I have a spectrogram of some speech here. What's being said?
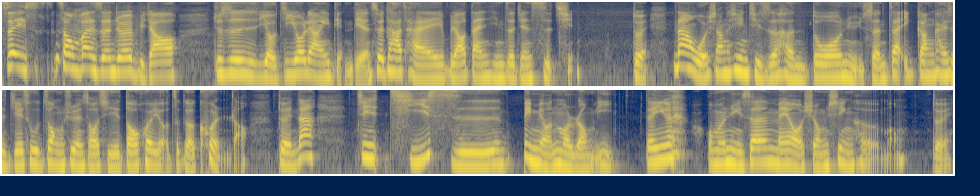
所以上半身就会比较就是有肌肉量一点点，所以他才比较担心这件事情。对，那我相信其实很多女生在一刚开始接触重训的时候，其实都会有这个困扰。对，那其其实并没有那么容易。对，因为我们女生没有雄性荷尔蒙，对，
